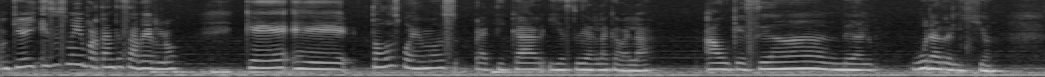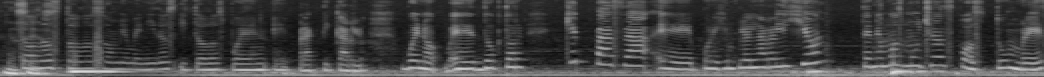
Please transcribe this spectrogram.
Ok, eso es muy importante saberlo, que eh, todos podemos practicar y estudiar la Kabbalah, aunque sean de alguna religión. todos, todos son bienvenidos y todos pueden eh, practicarlo. Bueno, eh, doctor, ¿qué pasa, por ejemplo, en la religión? Tenemos muchas costumbres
